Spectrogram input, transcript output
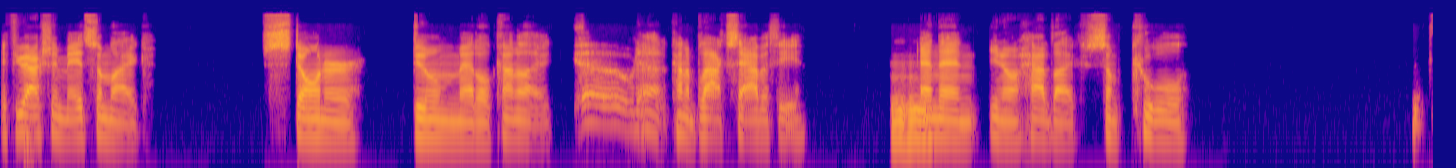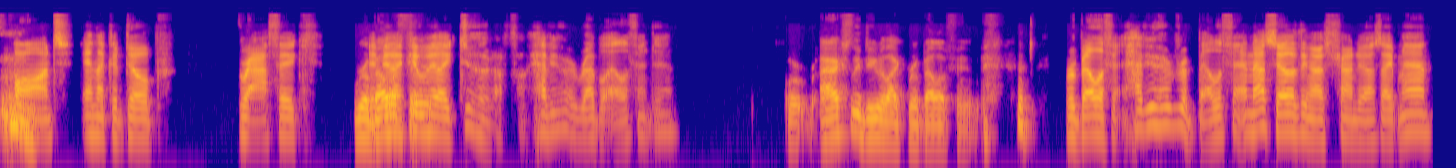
if you actually made some like stoner doom metal kind of like yo kind of black sabbathy. Hmm and then you know had like some cool font and like a dope graphic. Rebel be like people would be like dude oh, have you heard rebel elephant dude? Or I actually do like Rebel Elephant. rebel elephant. Have you heard rebel elephant? And that's the other thing i was trying to do. I was like man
